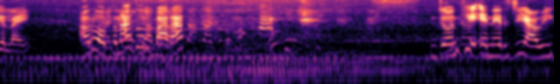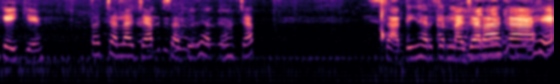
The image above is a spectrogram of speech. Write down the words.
गलाई। और उतना दूर बारात। जोन की एनर्जी आवी गई के। तो चला जब शादी घर पहुँचा शादी घर के नज़ारा का है।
